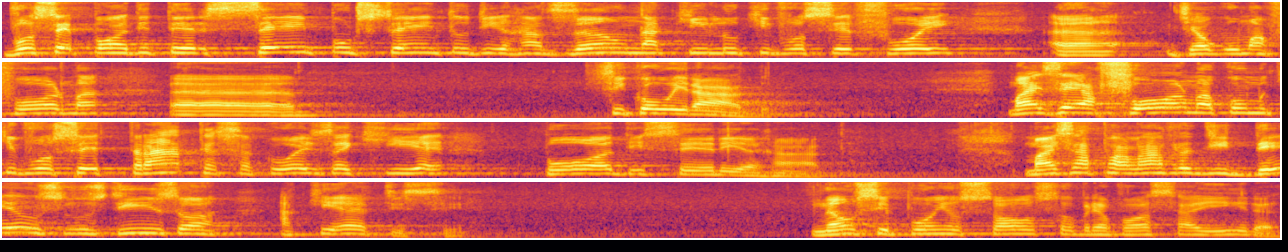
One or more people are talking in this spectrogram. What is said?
Você pode ter 100% de razão naquilo que você foi, uh, de alguma forma, uh, ficou irado. Mas é a forma como que você trata essa coisa que é, pode ser errada. Mas a palavra de Deus nos diz, aquiete-se. Não se põe o sol sobre a vossa ira.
